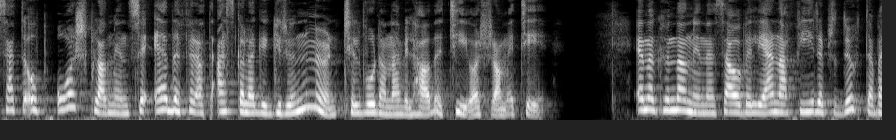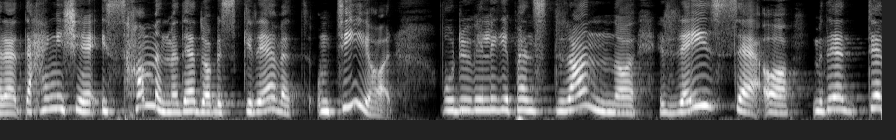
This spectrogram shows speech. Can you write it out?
setter opp årsplanen min, så er det for at jeg skal lage grunnmuren til hvordan jeg vil ha det ti år fram i tid. En av kundene mine sa hun vil gjerne ha fire produkter. bare Det henger ikke sammen med det du har beskrevet om ti år. Hvor du vil ligge på en strand og reise, og med det, det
